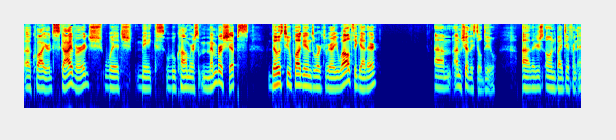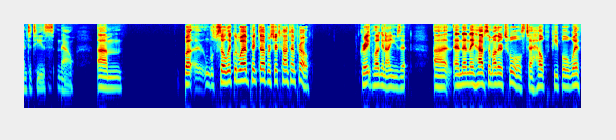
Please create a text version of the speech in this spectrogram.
acquired Skyverge, which makes WooCommerce memberships. Those two plugins worked very well together. Um, I'm sure they still do. Uh, they're just owned by different entities now. Um, but so Liquid Web picked up Restrict Content Pro. Great plugin. I use it. Uh, and then they have some other tools to help people with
